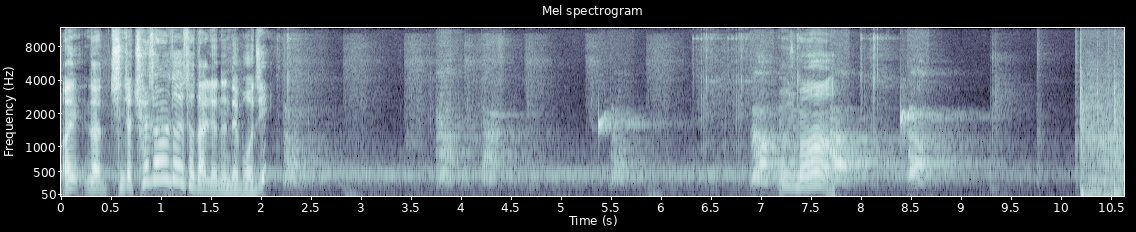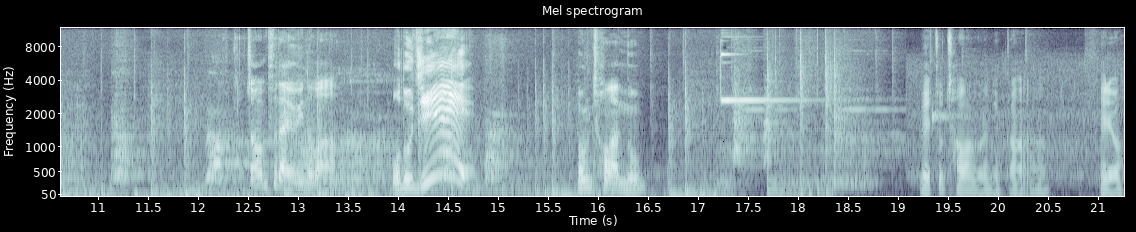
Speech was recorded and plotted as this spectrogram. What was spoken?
아니 나 진짜 최선을 다해서 달렸는데 뭐지? 오지마 점프다요 이놈아 오도지! 멍청한 놈. 왜 쫓아와 그러니까 내려.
